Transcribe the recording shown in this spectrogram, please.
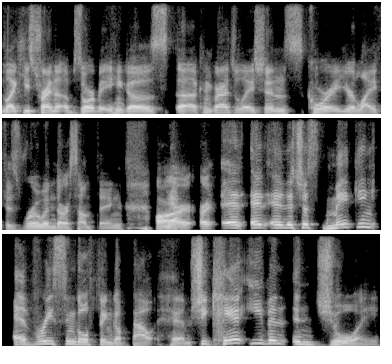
like he's trying to absorb it. And he goes, uh, "Congratulations, Corey, your life is ruined or something." Or, yeah. or and, and, and it's just making every single thing about him. She can't even enjoy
